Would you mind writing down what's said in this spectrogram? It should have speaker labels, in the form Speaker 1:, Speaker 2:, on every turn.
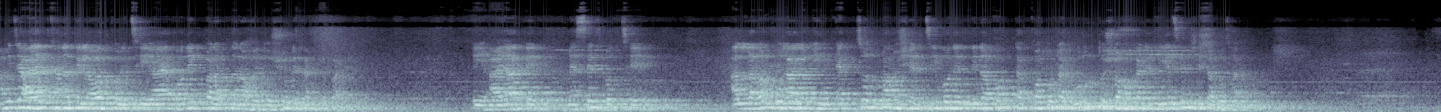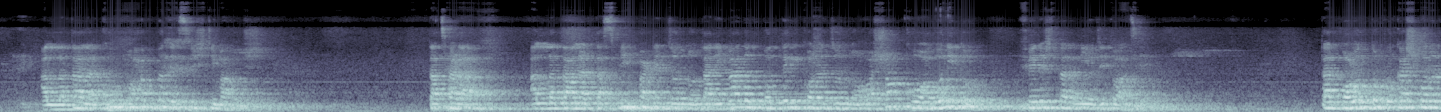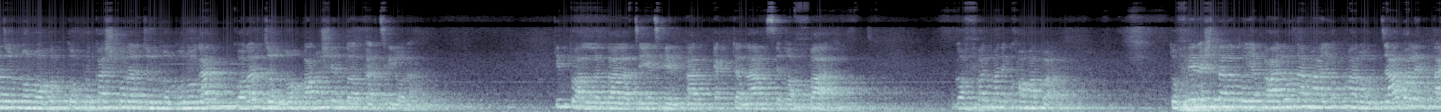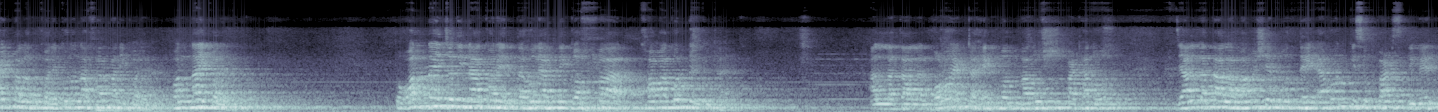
Speaker 1: আমি যে আয়াতখানা তেলাওয়াত করেছি আয়াত অনেকবার আপনারা হয়তো শুনে থাকতে পারেন। এই আয়াতের মেসেজ হচ্ছে, আল্লাহ রাব্বুল আলামিন একজন মানুষের জীবনের নিরাপত্তা কতটা গুরুত্ব সহকারে দিয়েছেন সেটা বোঝানো। আল্লাহ তাআলা খুব মহাব্বতের সৃষ্টি মানুষ। তাছাড়া আল্লাহ তাআলার তাসবিহ পাঠের জন্য, তার ইবাদত বন্দেগী করার জন্য অসংখ্য অগণিত ফেরেশতারা নিয়োজিত আছে। তার বড়ত্ব প্রকাশ করার জন্য, মহত্ব প্রকাশ করার জন্য, গুণগান করার জন্য মানুষের দরকার ছিল না। কিন্তু আল্লাহ তাআলা চেয়েছেন তার একটা নাম সে গফফার। গফফার মানে ক্ষমা করা। তো ফেরেশতারা তো ইয়াফআলুনা মা ইউমারুন, যা বলেন তাই পালন করে, কোনো নাফরমানি করে না, অন্যায় করে না। তো অন্যায় যদি না করেন, তাহলে আপনি গফফার, ক্ষমা করবেন কোথায়? আল্লাহ তাআলার বড় একটা হেকমত মানুষ পাঠানো যে আল্লাহ তাআলা মানুষের মধ্যে এমন কিছু পার্টস দিবেন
